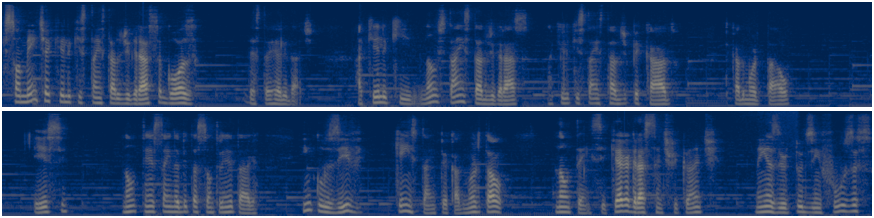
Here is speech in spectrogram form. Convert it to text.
que somente aquele que está em estado de graça goza desta realidade. Aquele que não está em estado de graça, aquele que está em estado de pecado, pecado mortal, esse não tem essa inabitação trinitária. Inclusive, quem está em pecado mortal não tem sequer a graça santificante, nem as virtudes infusas,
